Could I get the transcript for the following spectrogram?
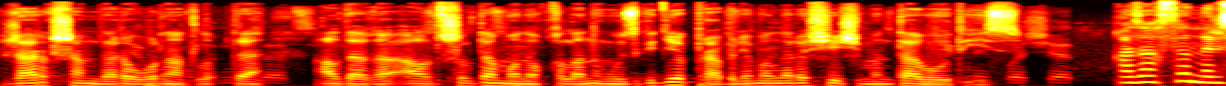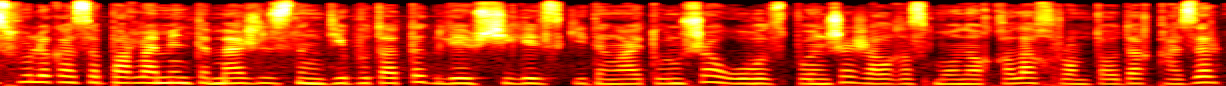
жарық шамдары орнатылыпты. Алдағы 6 жылда моноқаланың өзге де проблемалары шешімін табуы тиіс. Қазақстан республикасы парламенті мәжілісінің депутаты глеб щегельскийдің айтуынша облыс бойынша жалғыз моноқала хромтауда қазір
